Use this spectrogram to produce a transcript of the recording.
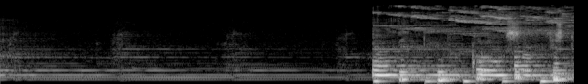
close up.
